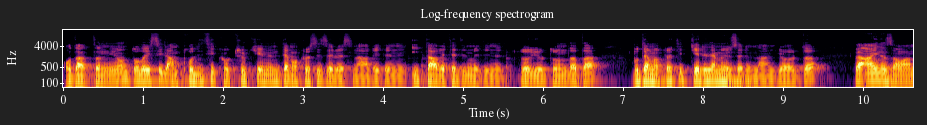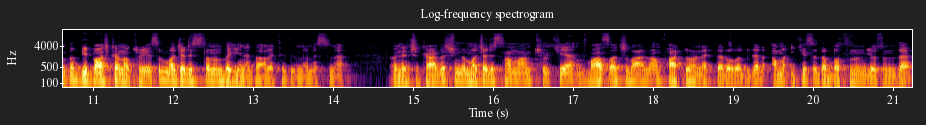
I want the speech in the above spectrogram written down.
odaklanıyor. Dolayısıyla Politico Türkiye'nin demokrasi zirvesine ABD'nin ilk davet edilmediğini duyurduğunda da bu demokratik gerileme üzerinden gördü. Ve aynı zamanda bir başka NATO üyesi Macaristan'ın da yine davet edilmemesine öne çıkardı. Şimdi Macaristan'la Türkiye bazı açılardan farklı örnekler olabilir ama ikisi de Batı'nın gözünde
